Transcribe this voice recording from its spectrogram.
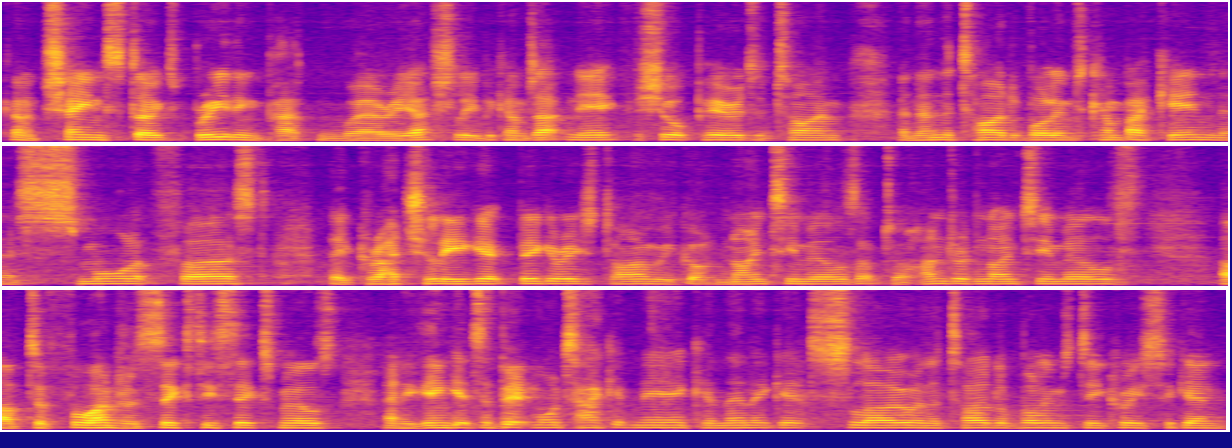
kind of Cheyne-Stokes breathing pattern where he actually becomes apneic for short periods of time and then the tidal volumes come back in. They're small at first, they gradually get bigger each time. We've got 90 mils up to 190 mils up to 466 mils and he then gets a bit more tachypneic and then it gets slow and the tidal volumes decrease again.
